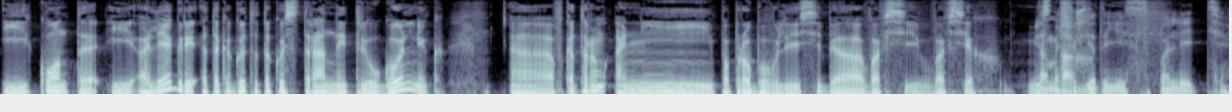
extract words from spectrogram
и Конте и Аллегри — это какой-то такой странный треугольник, э, в котором они попробовали себя во, все, во всех местах. Там еще где-то есть Спалетти.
